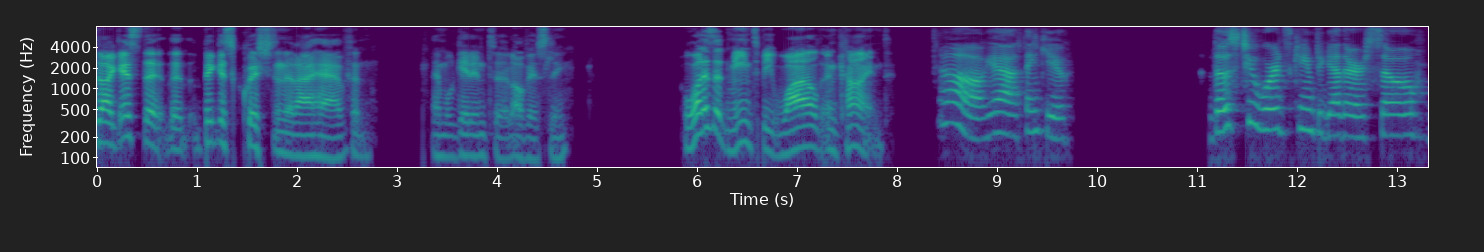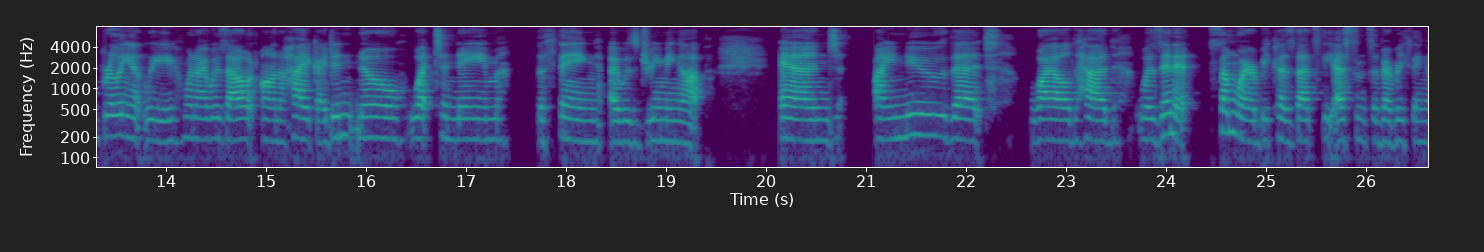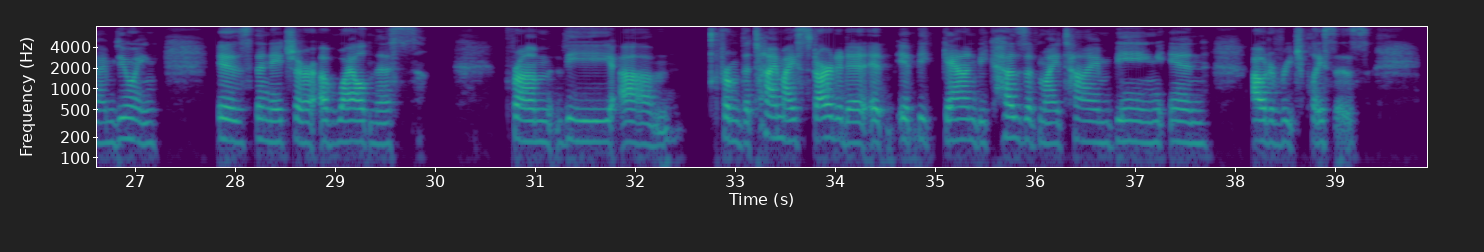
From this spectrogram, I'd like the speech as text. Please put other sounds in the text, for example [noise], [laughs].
So I guess the, the biggest question that I have, and and we'll get into it obviously, what does it mean to be wild and kind? Oh, yeah, thank you. Those two words came together so brilliantly when I was out on a hike. I didn't know what to name the thing I was dreaming up. And I knew that wild had was in it somewhere because that's the essence of everything I'm doing is the nature of wildness from the um, from the time I started it, it it began because of my time being in out of reach places.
